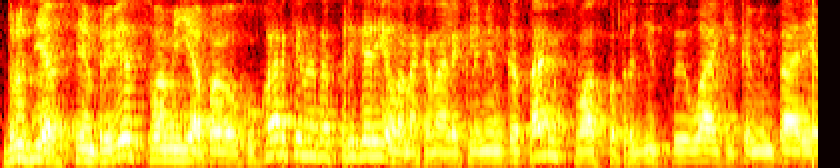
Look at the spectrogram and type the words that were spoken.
Друзья, всем привет! С вами я, Павел Кухаркин. Это «Пригорело» на канале Клименко Таймс. С вас по традиции лайки, комментарии,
